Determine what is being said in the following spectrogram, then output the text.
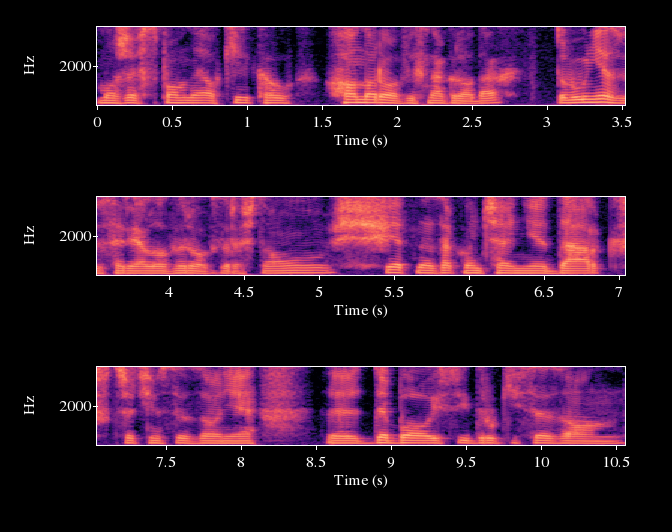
może wspomnę o kilku honorowych nagrodach. To był niezły serialowy rok zresztą. Świetne zakończenie Dark w trzecim sezonie, y, The Boys i drugi sezon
